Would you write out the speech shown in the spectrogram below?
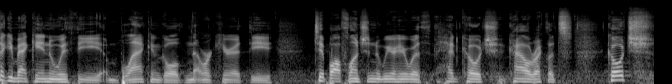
Checking back in with the Black and Gold Network here at the tip-off luncheon. We are here with head coach Kyle Rechlicz. Coach,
